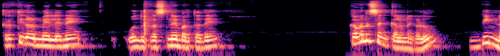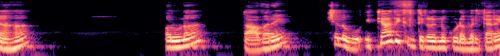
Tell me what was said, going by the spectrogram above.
ಕೃತಿಗಳ ಮೇಲೇ ಒಂದು ಪ್ರಶ್ನೆ ಬರ್ತದೆ. ಕವನ ಸಂಕಲನಗಳು ಭಿನ್ನಹ ಅರುಣ, ತಾವರೆ ಚೆಲುವು ಇತ್ಯಾದಿ ಕೃತಿಗಳನ್ನು ಕೂಡ ಬರೀತಾರೆ.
